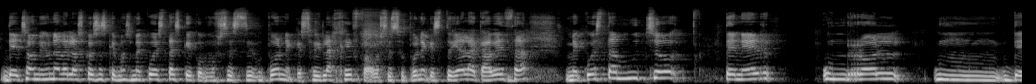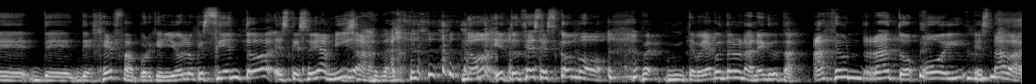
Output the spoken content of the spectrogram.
De hecho, a mí una de las cosas que más me cuesta es que como se supone que soy la jefa o se supone que estoy a la cabeza, me cuesta mucho tener un rol de, de- de jefa, porque yo lo que siento es que soy amiga. ¿No? Y entonces es como. Te voy a contar una anécdota. Hace un rato, hoy, estaba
